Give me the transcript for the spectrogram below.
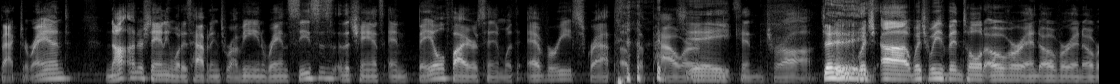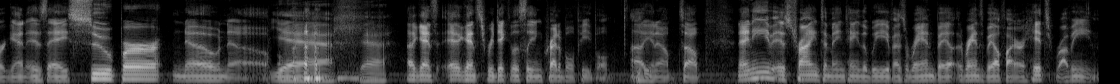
Back to Rand. Not understanding what is happening to Rahvin, Rand seizes the chance and bale fires him with every scrap of the power he can draw. Jeez. Which uh which we've been told over and over and over again is a super no no. Yeah, yeah. against against ridiculously incredible people. Uh, You know, so Nynaeve is trying to maintain the weave as Rand Bale, Rand's balefire hits Rahvin.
